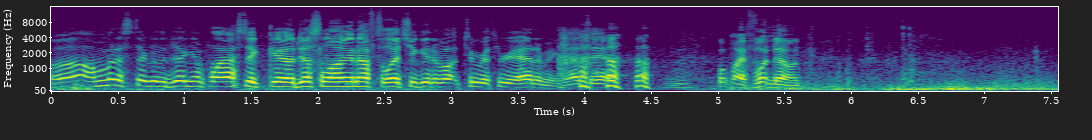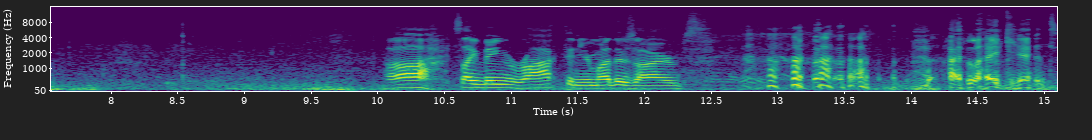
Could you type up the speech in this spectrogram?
Well, I'm gonna stick with the jig and plastic uh, just long enough to let you get about two or three ahead of me. That's it. Put my foot down. Ah, it's like being rocked in your mother's arms. I like it.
